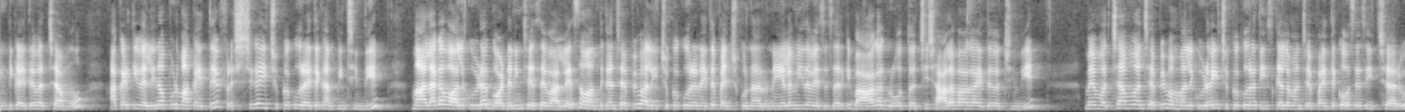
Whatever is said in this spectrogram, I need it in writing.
ఇంటికి అయితే వచ్చాము. అక్కడికి వెళ్ళినప్పుడు మాకైతే ఫ్రెష్గా ఈ చుక్క కూర అయితే కనిపించింది. మాలాగా వాళ్ళు కూడా గార్డెనింగ్ చేసేవాళ్ళే. సో అందుకని చెప్పి వాళ్ళు ఈ చుక్క కూరని అయితే పెంచుకున్నారు. నేల మీద వేసేసరికి బాగా గ్రోత్ వచ్చి చాలా బాగా అయితే వచ్చింది. మేము వచ్చాము అని చెప్పి మమ్మల్ని కూడా ఈ చుక్కకూర తీసుకెళ్ళమని చెప్పి అయితే కోసేసి ఇచ్చారు.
